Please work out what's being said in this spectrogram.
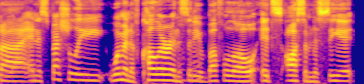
Uh, and especially women of color in the mm-hmm. city of Buffalo. It's awesome to see it.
